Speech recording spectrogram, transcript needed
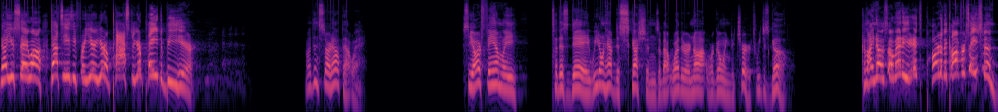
Now you say, well, that's easy for you. You're a pastor. You're paid to be here. Well, it didn't start out that way. See, our family to this day, we don't have discussions about whether or not we're going to church. We just go. Because I know so many, it's part of the conversation.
